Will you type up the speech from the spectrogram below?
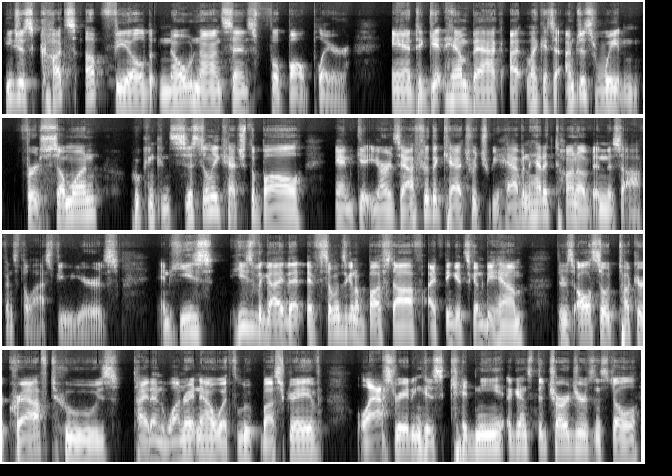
He just cuts up field, no nonsense football player. And to get him back, I, like I said, I'm just waiting for someone who can consistently catch the ball and get yards after the catch, which we haven't had a ton of in this offense the last few years. And he's he's the guy that if someone's going to bust off, I think it's going to be him. There's also Tucker Kraft, who's tight end one right now with Luke Musgrave lacerating his kidney against the Chargers and still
